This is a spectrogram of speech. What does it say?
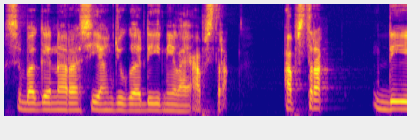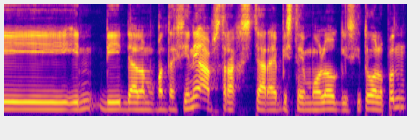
sebagai narasi yang juga dinilai abstrak. Abstrak di in, di dalam konteks ini abstrak secara epistemologis gitu walaupun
